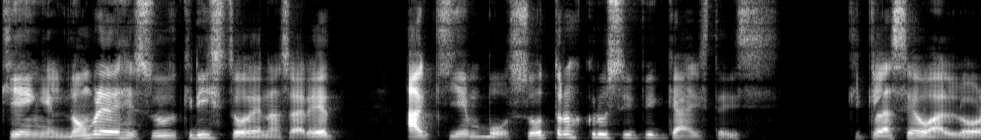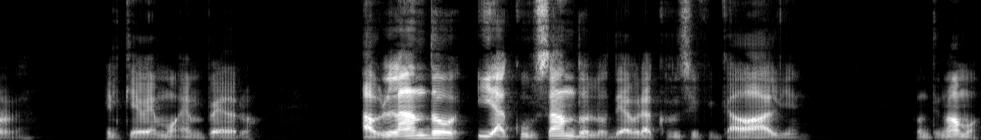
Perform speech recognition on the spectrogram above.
que en el nombre de Jesús Cristo de Nazaret, a quien vosotros crucificasteis, qué clase de valor el que vemos en Pedro hablando y acusándolos de haber crucificado a alguien. Continuamos.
